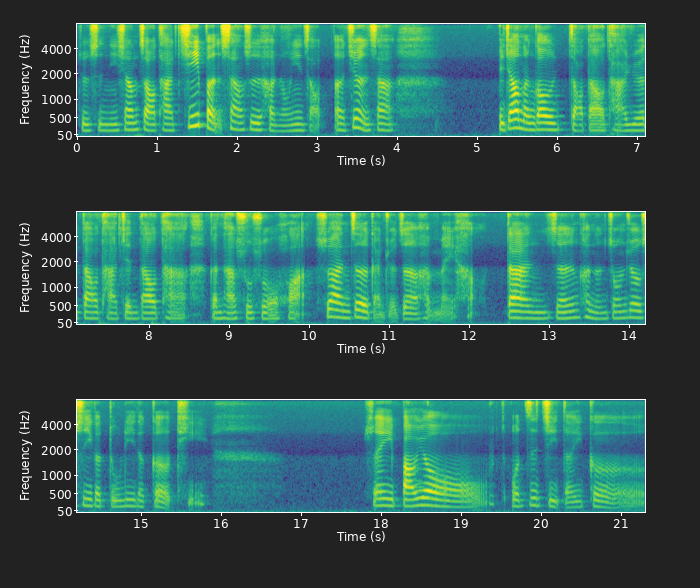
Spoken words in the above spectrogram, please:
就是你想找他，基本上是很容易找，呃，基本上比较能够找到他，约到他，见到他，跟他说说话。虽然这个感觉真的很美好，但人可能终究是一个独立的个体，所以保有我自己的一个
